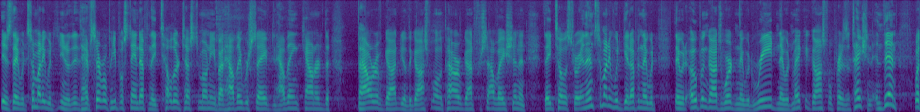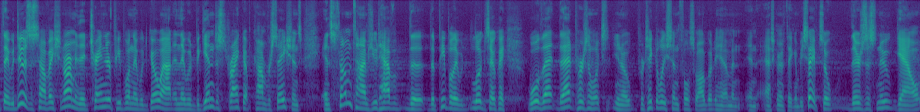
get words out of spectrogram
is they would, somebody would, you know, they'd have several people stand up and they'd tell their testimony about how they were saved and how they encountered the power of God, you know, the gospel and the power of God for salvation, and they'd tell the story. And then somebody would get up and they would, they would open God's word and they would read and they would make a gospel presentation. And then what they would do is the Salvation Army, they'd train their people and they would go out and they would begin to strike up conversations. And sometimes you'd have the, the people, they would look and say, okay, well, that, that person looks, you know, particularly sinful, so I'll go to him and, and ask him if they can be saved. So there's this new gal,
